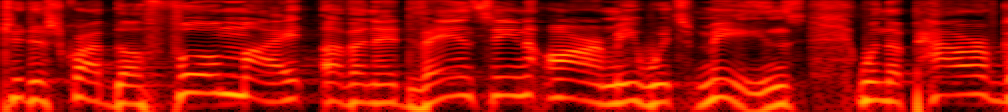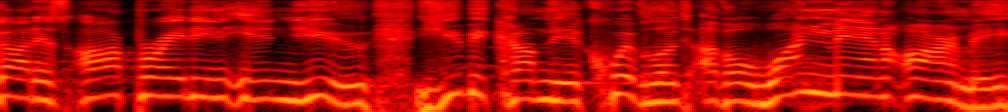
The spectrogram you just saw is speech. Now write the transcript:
to describe the full might of an advancing army, which means when the power of God is operating in you, you become the equivalent of a one man army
